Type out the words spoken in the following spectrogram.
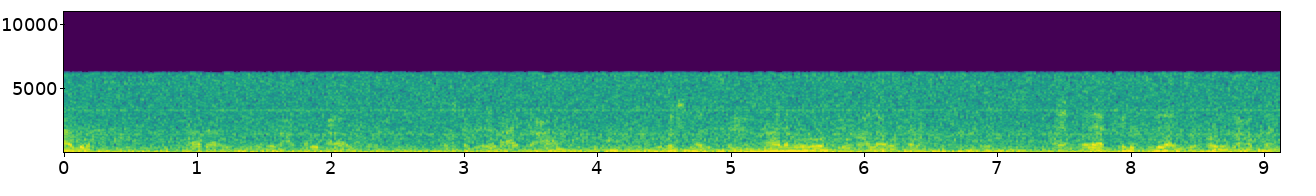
هذا هذا عن عائشة بس حديث عائشة عام يشمل ما له روح وما لا روح له ولا يكفي الاستدلال بقول ابن عباس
